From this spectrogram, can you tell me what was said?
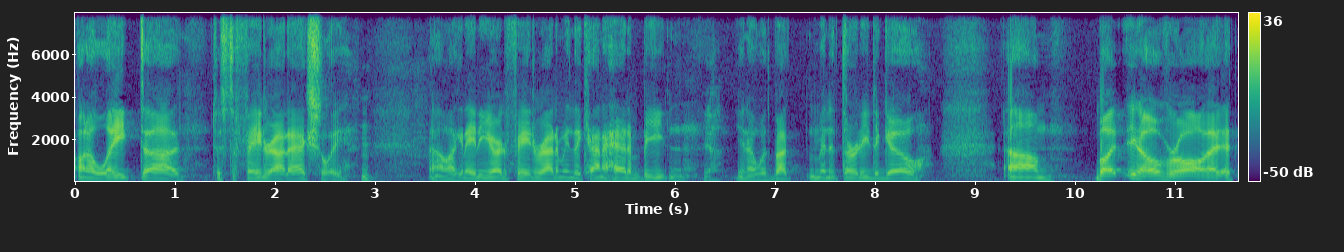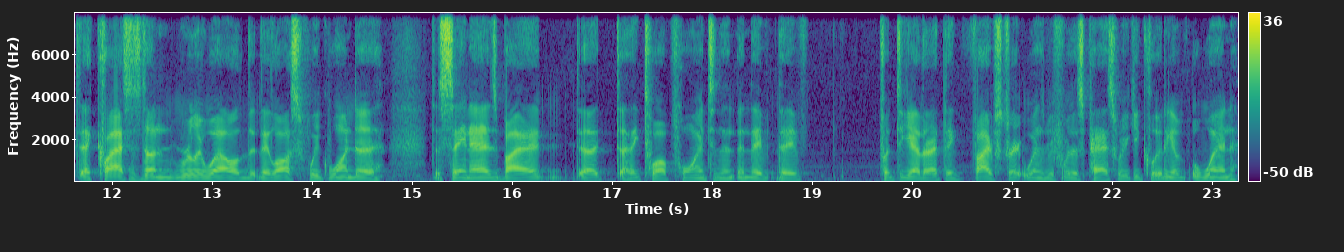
on a late, uh, just a fade route actually, hmm. uh, like an 80 yard fade route. I mean, they kind of had him beaten. Yeah. You know, with about a minute 30 to go. Um, but you know, overall, that, that class has done really well. They lost week one to to St. Ed's by uh, I think 12 points, and then they've they've put together I think five straight wins before this past week, including a, win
